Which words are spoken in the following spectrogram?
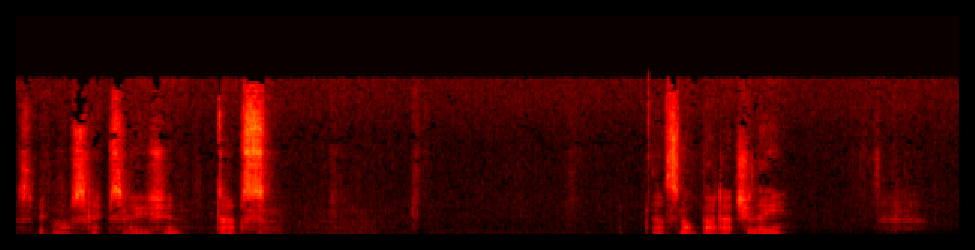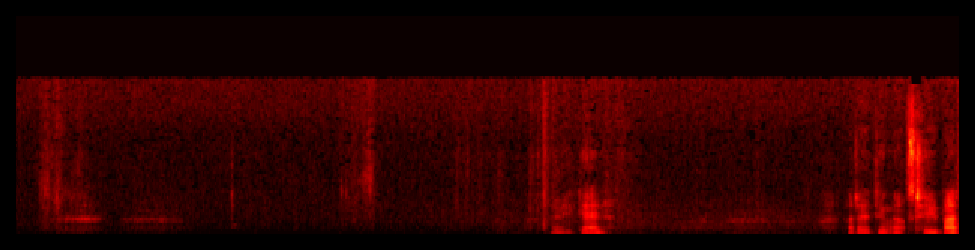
It's a bit more slip solution. That's that's not bad actually. There we go. I don't think that's too bad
